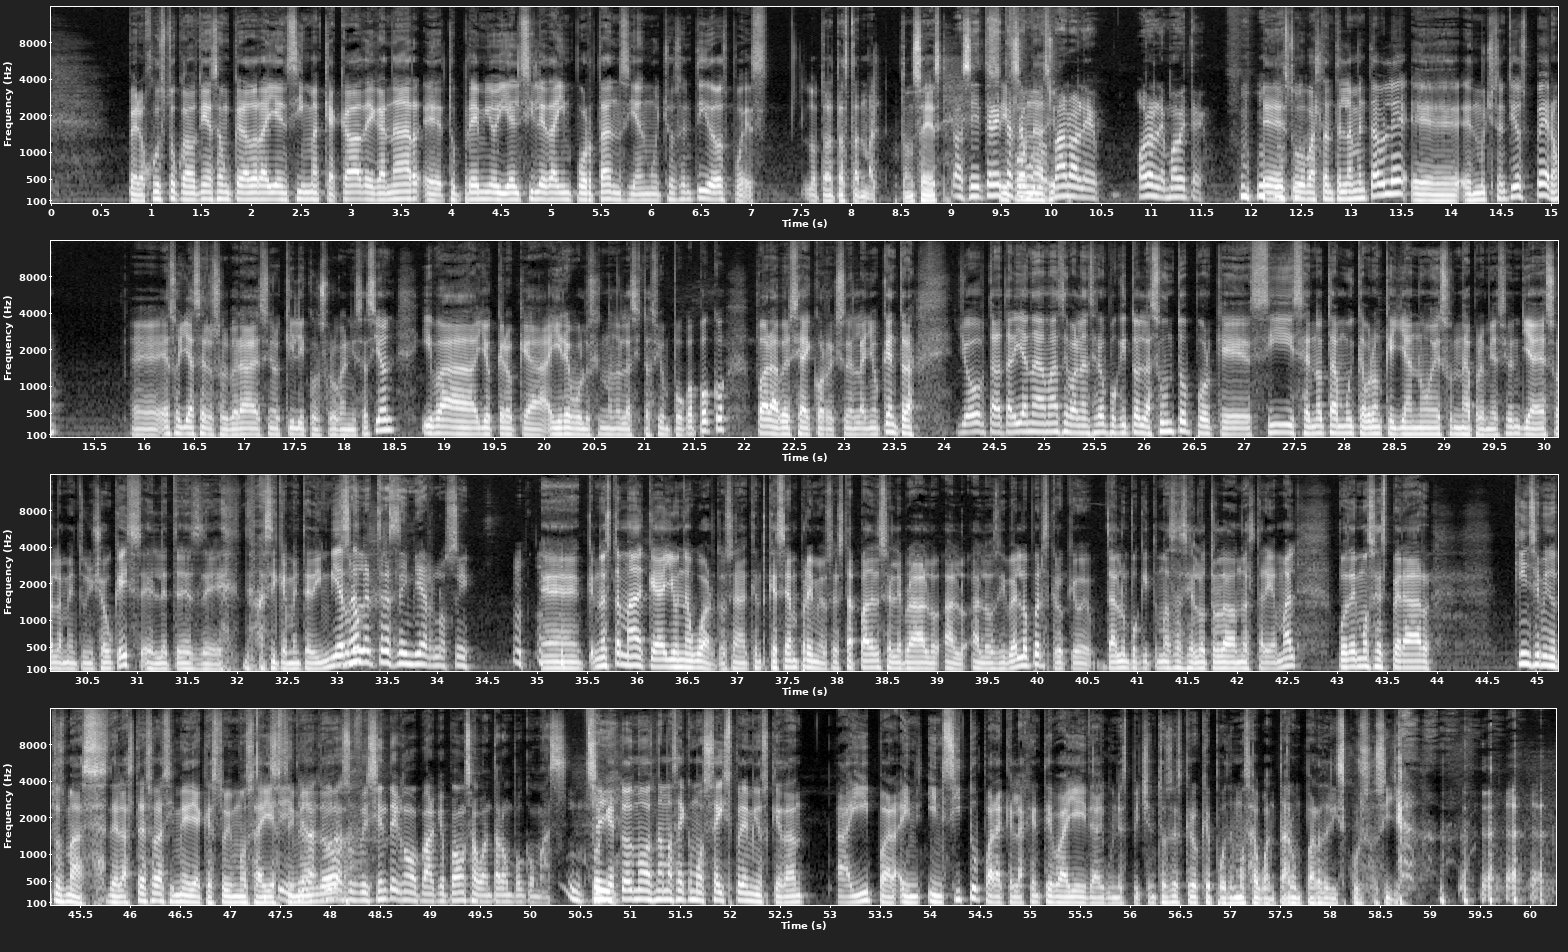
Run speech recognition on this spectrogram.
pero justo cuando tienes a un creador ahí encima que acaba de ganar eh, tu premio y él sí le da importancia en muchos sentidos, pues lo tratas tan mal. Entonces. Así, 30 sí fue una- segundos. Órale, órale, muévete. eh, estuvo bastante lamentable eh, en muchos sentidos, pero eh, eso ya se resolverá el señor Killy con su organización y va yo creo que a ir evolucionando la situación poco a poco para ver si hay corrección el año que entra. Yo trataría nada más de balancear un poquito el asunto porque sí se nota muy cabrón que ya no es una premiación, ya es solamente un showcase, el E3 de, de básicamente de invierno. Sale 3 de invierno, sí. Eh, que no está mal que haya un award, o sea, que, que sean premios. Está padre celebrar a, lo- a lo- a los developers. Creo que darle un poquito más hacia el otro lado no estaría mal. Podemos esperar 15 minutos más de las 3 horas y media que estuvimos ahí Sí, dura, streameando. dura suficiente como para que podamos aguantar un poco más. Porque Sí. de todos modos, nada más hay como 6 premios que dan ahí para in, in situ para que la gente vaya y dé algún speech. Entonces creo que podemos aguantar un par de discursos y ya.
